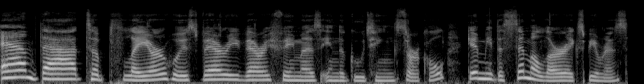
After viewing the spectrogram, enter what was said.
And that uh, player who is very, very famous in the guqin circle gave me the similar experience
